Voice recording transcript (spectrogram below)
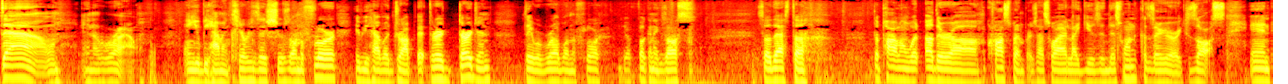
down and around. And you'll be having clearance issues on the floor. If you have a drop at third detergent, they will rub on the floor. Your fucking exhaust. So that's the the problem with other uh, cross members. That's why I like using this one because they're your exhaust. And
